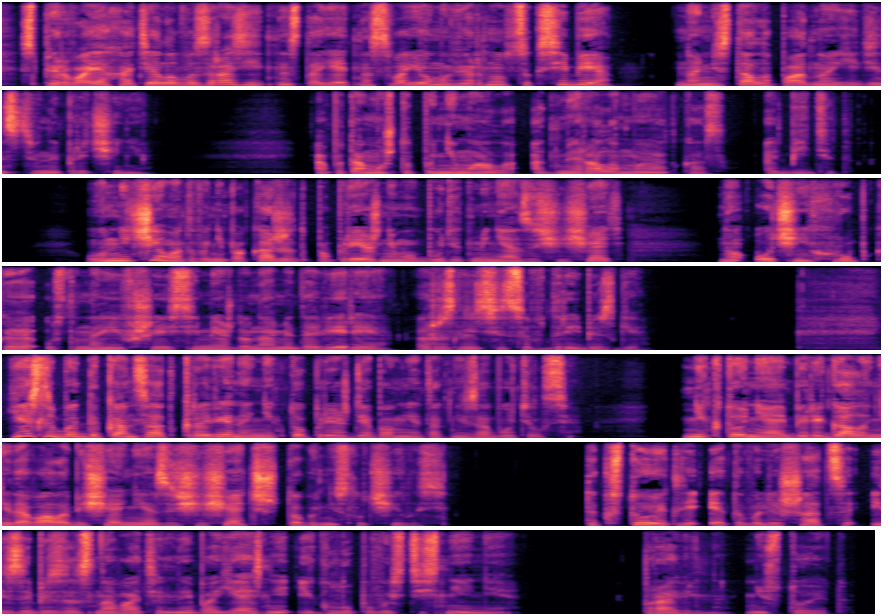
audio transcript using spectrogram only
Сперва я хотела возразить, настоять на своем и вернуться к себе, но не стала по одной единственной причине. А потому что понимала, адмирала мой отказ обидит. Он ничем этого не покажет, по-прежнему будет меня защищать, но очень хрупкое, установившееся между нами доверие разлетится в дребезги. Если быть до конца откровенной, никто прежде обо мне так не заботился — Никто не оберегал и не давал обещания защищать, что бы ни случилось. Так стоит ли этого лишаться из-за безосновательной боязни и глупого стеснения? Правильно, не стоит.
